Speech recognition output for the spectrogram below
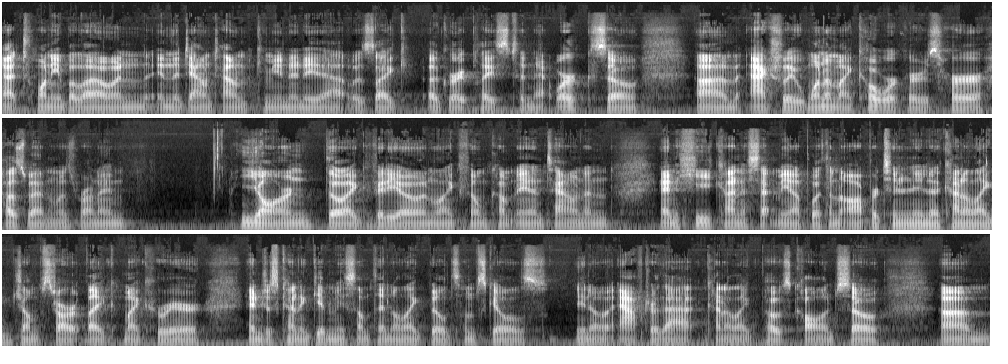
at 20 below and in the downtown community that was like a great place to network. So um, actually one of my coworkers, her husband was running yarn the like video and like film company in town and and he kind of set me up with an opportunity to kind of like jumpstart like my career and just kind of give me something to like build some skills you know after that kind of like post college so um,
